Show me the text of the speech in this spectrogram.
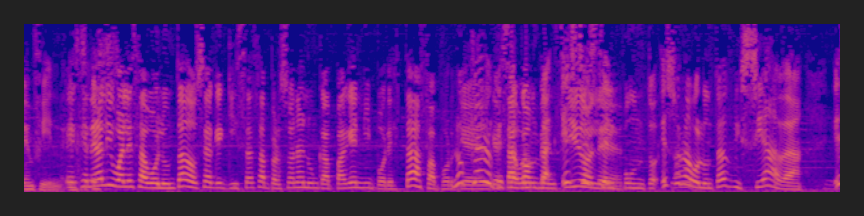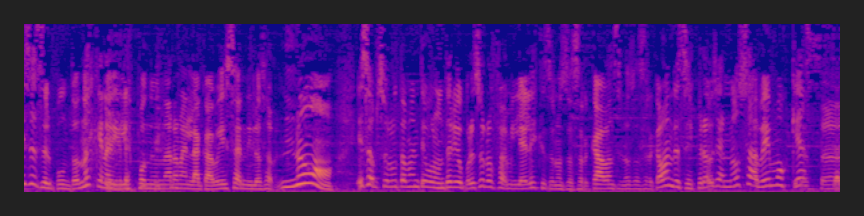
en fin. En general, igual esa voluntad, o sea que quizás esa persona nunca pague ni por estafa, porque no, claro que, está convencido. Ese es el punto. Es una voluntad viciada. Ese es el punto. No es que nadie les pone un arma en la cabeza ni los. No, es absolutamente voluntario. Por eso los familiares que se nos acercaban, se nos acercaban desesperados, ya no sabemos qué hacer.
